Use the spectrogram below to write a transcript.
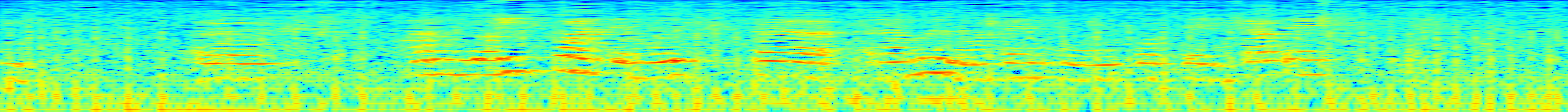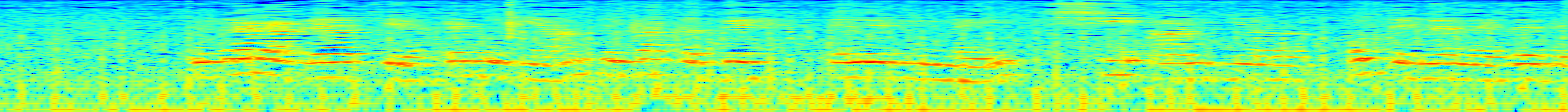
vis. Uh, am dorit foarte mult să rămână pentru posteritate întreaga creație pentru pian, cântată de elevii mei și ai uh, fostei mele eleve,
